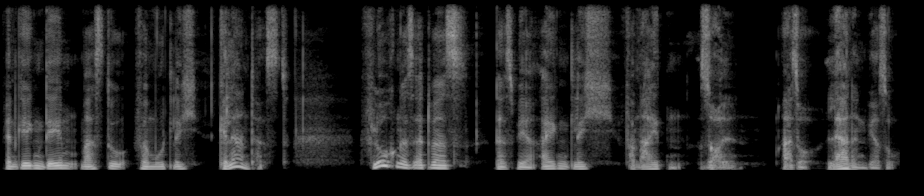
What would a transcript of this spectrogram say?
entgegen dem, was du vermutlich gelernt hast. Fluchen ist etwas, das wir eigentlich vermeiden sollen. Also lernen wir so.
